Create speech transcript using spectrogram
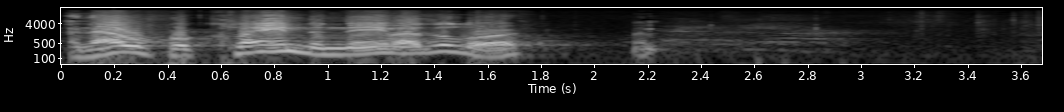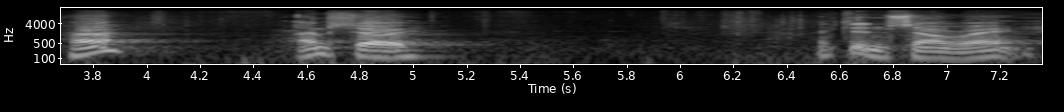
and I will proclaim the name of the Lord. Huh? I'm sorry. That didn't sound right.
